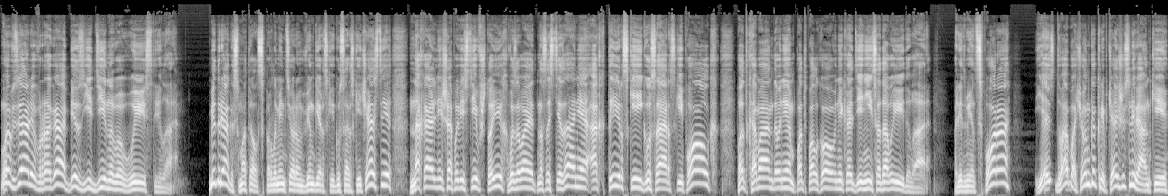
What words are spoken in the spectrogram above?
мы взяли врага без единого выстрела. Бедряга смотался парламентером в венгерские гусарские части, нахальнейше оповестив, что их вызывает на состязание Ахтырский гусарский полк под командованием подполковника Дениса Давыдова. Предмет спора — есть два бочонка крепчайшей сливянки.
